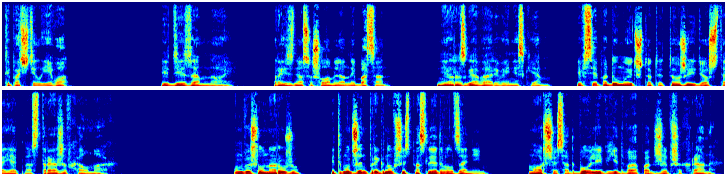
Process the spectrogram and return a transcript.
ты почтил его». «Иди за мной», — произнес ошеломленный Басан. «Не разговаривай ни с кем, и все подумают, что ты тоже идешь стоять на страже в холмах». Он вышел наружу, и Тамуджин, пригнувшись, последовал за ним, морщась от боли в едва подживших ранах.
